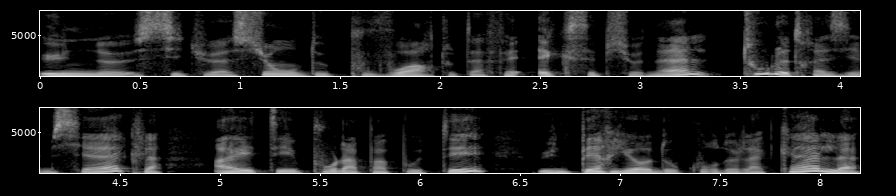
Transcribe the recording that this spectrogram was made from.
une situation de pouvoir tout à fait exceptionnelle. Tout le XIIIe siècle a été pour la papauté une période au cours de laquelle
